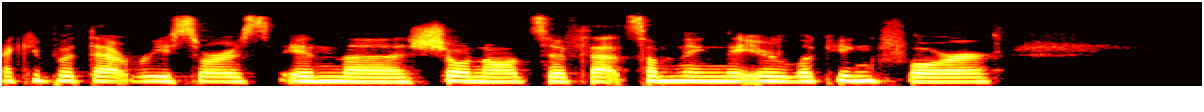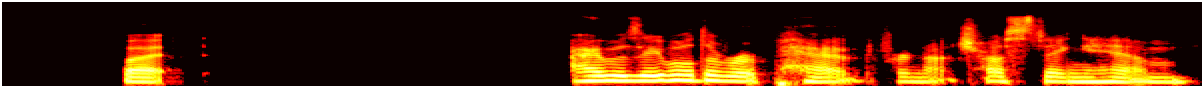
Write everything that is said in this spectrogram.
I can put that resource in the show notes if that's something that you're looking for. But i was able to repent for not trusting him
